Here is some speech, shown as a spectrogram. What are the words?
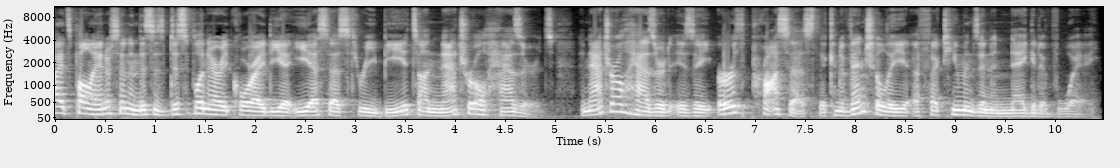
Hi, it's Paul Andersen, and this is Disciplinary Core Idea ESS 3B. It's on natural hazards. A natural hazard is a earth process that can eventually affect humans in a negative way.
